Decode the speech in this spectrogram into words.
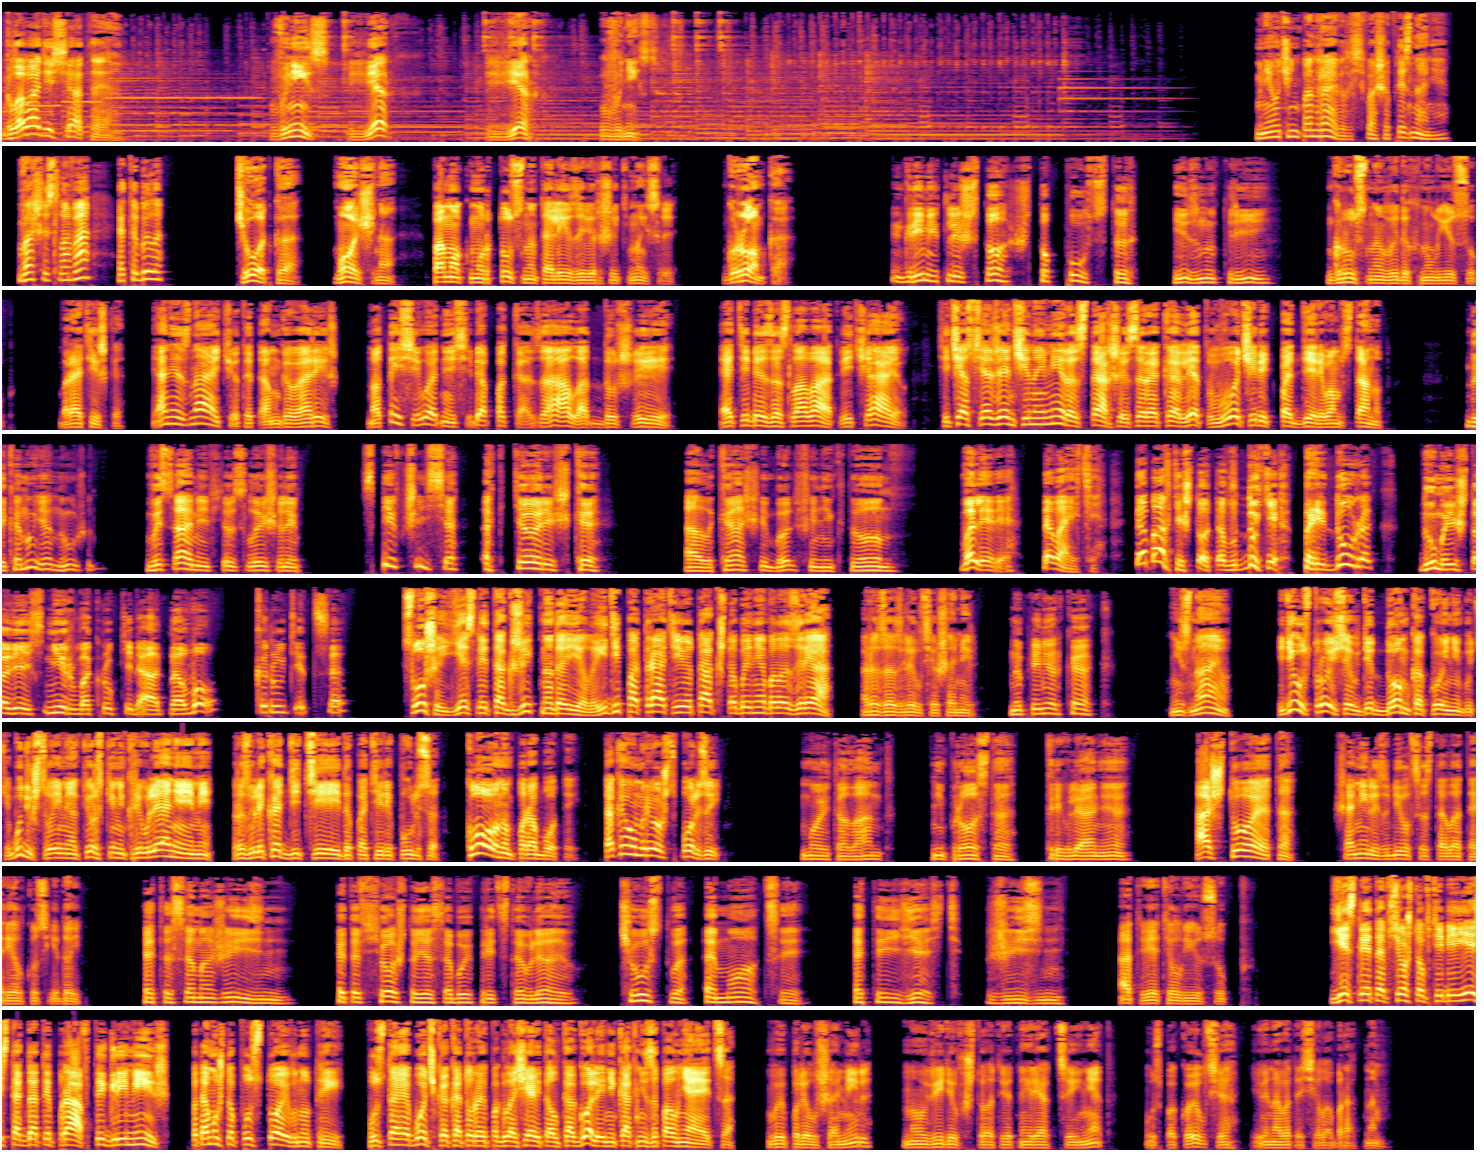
Глава десятая. Вниз, вверх, вверх, вниз. Мне очень понравилось ваше признание. Ваши слова — это было... Четко, мощно, помог Муртус Натали завершить мысль. Громко. Гремит лишь то, что пусто изнутри. Грустно выдохнул Юсуп. Братишка, я не знаю, что ты там говоришь, но ты сегодня себя показал от души. Я тебе за слова отвечаю. Сейчас все женщины мира старше сорока лет в очередь под деревом встанут. Да кому я нужен? Вы сами все слышали. Спившийся актеришка. Алкаш и больше никто. Валерия, давайте, добавьте что-то в духе «придурок». Думаешь, что весь мир вокруг тебя одного крутится? Слушай, если так жить надоело, иди потрать ее так, чтобы не было зря, разозлился Шамиль. Например, как? Не знаю. Иди устройся в детдом какой-нибудь и будешь своими актерскими кривляниями развлекать детей до потери пульса. Клоуном поработай. Так и умрешь с пользой. Мой талант не просто кривляние. А что это? Шамиль сбил со стола тарелку с едой. Это сама жизнь. Это все, что я собой представляю. Чувства, эмоции. Это и есть жизнь, — ответил Юсуп. Если это все, что в тебе есть, тогда ты прав, ты гремишь, потому что пустой внутри. Пустая бочка, которая поглощает алкоголь и никак не заполняется, — выпалил Шамиль, но, увидев, что ответной реакции нет, успокоился и виновато сел обратно.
